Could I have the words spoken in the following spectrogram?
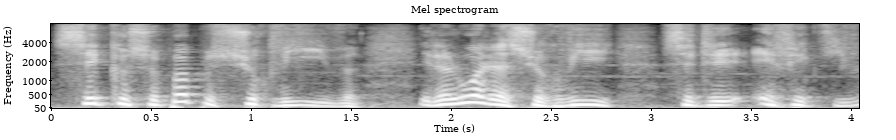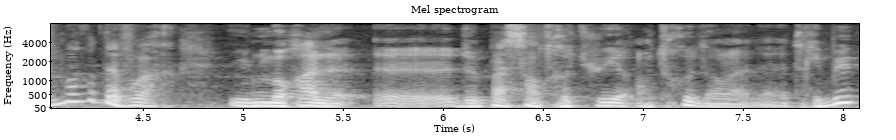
c'est que ce peuple survive. Et la loi de la survie, c'était effectivement d'avoir une morale, euh, de pas s'entretuer entre eux dans la, la tribu,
